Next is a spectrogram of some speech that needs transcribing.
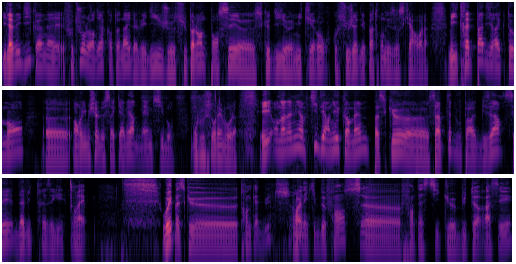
Il avait dit quand même, il faut toujours leur dire, Cantona, il avait dit, je suis pas loin de penser euh, ce que dit euh, Mickey Rourke au sujet des patrons des Oscars, voilà. Mais il traite pas directement euh, Henri Michel de sac à merde, même si bon, on joue sur les mots là. Et on en a mis un petit dernier quand même parce que euh, ça va peut-être vous paraître bizarre, c'est David Trezeguet. Ouais. Oui, parce que 34 buts en équipe de France, euh, fantastique euh, buteur racé,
